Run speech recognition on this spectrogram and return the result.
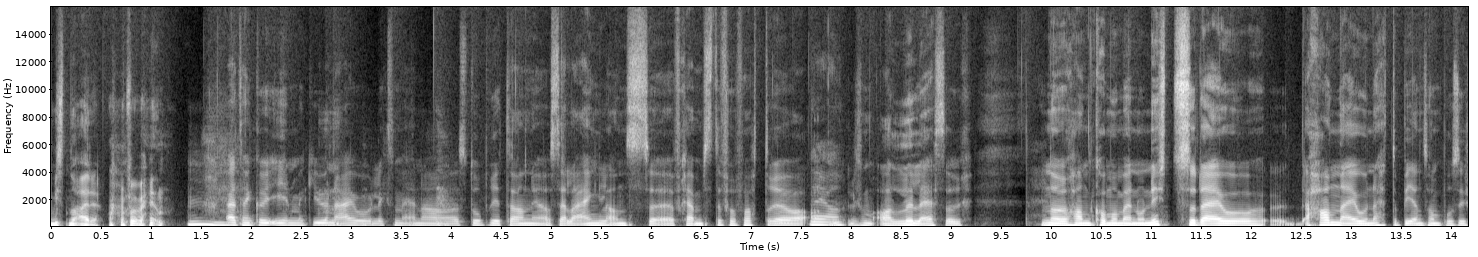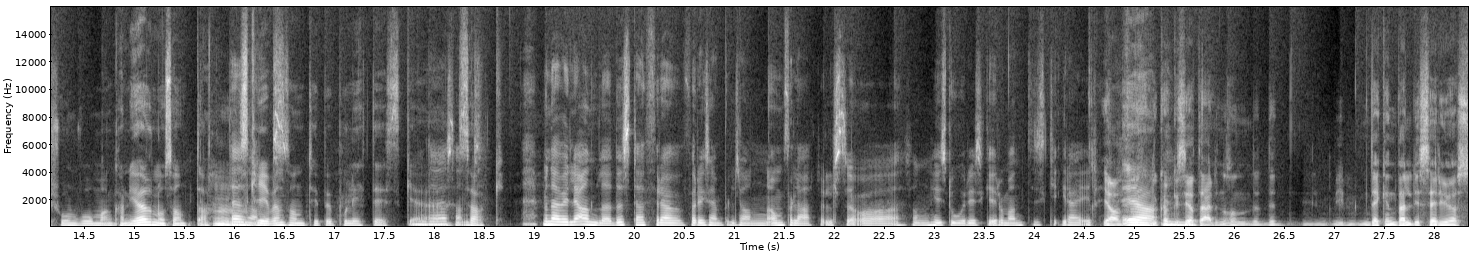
miste noe ære på veien. Mm. Jeg tenker Ian McEwan er jo liksom en av Storbritannias eller Englands eh, fremste forfattere, og Ja. liksom alle leser når han kommer med noe nytt, så det er jo Han er jo nettopp i en sånn posisjon hvor man kan gjøre noe sånt, da. Mm. Skrive en sånn type politisk eh, sak. Men det er veldig annerledes da fra eksempel sånn om forlatelse og sånn historiske, romantiske greier. Ja, for Ja. Du kan ikke si at det er noe sånn det, det, det er ikke en veldig seriøs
